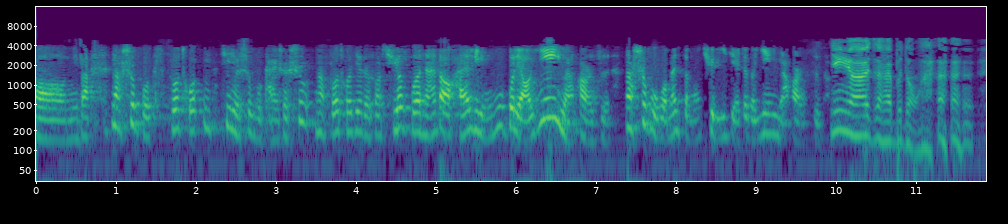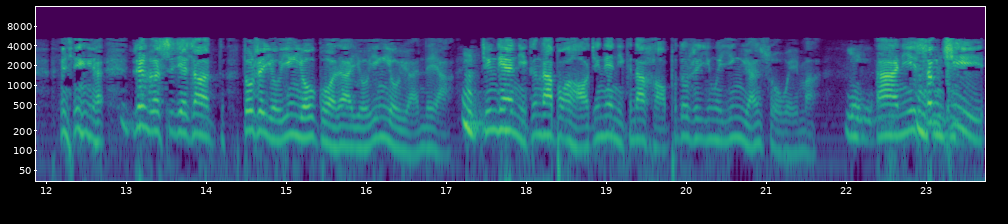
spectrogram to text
嗯，哦，明白。那师傅，佛陀，嗯，谢谢师傅开示。师，那佛陀接着说，学佛难道还领悟不了因缘二字？那师傅，我们怎么去理解这个因缘二字呢？因缘二字还不懂啊？因缘，任何世界上都是有因有果的，有因有缘的呀。嗯，今天你跟他不好，今天你跟他好，不都是因为因缘所为吗？因缘。啊，你生气，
